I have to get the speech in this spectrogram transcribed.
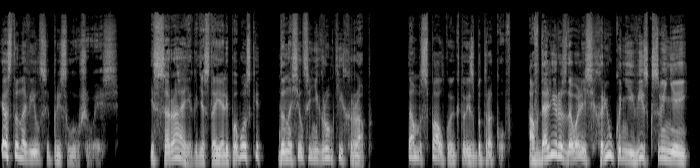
и остановился, прислушиваясь. Из сарая, где стояли повозки, доносился негромкий храп. Там спал кое-кто из батраков а вдали раздавались хрюканье и визг свиней,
